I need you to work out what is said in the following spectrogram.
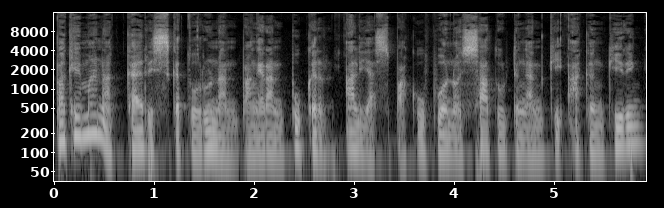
Bagaimana garis keturunan Pangeran Puger alias Pakubono I dengan Ki Ageng Giring?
